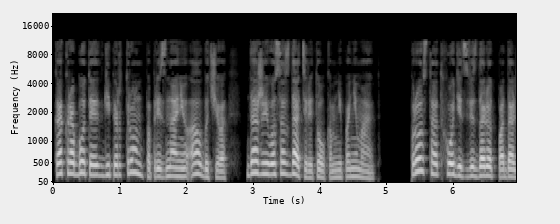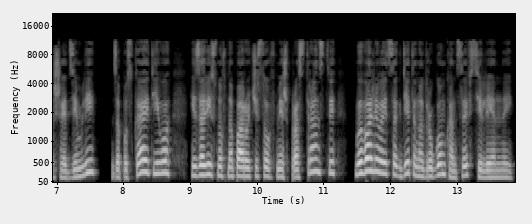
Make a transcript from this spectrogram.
Как работает гипертрон, по признанию Албычева, даже его создатели толком не понимают. Просто отходит звездолет подальше от Земли, запускает его и, зависнув на пару часов в межпространстве, вываливается где-то на другом конце Вселенной.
